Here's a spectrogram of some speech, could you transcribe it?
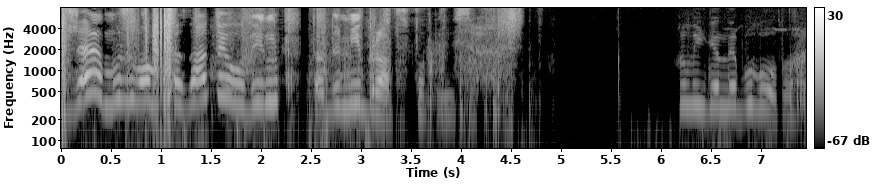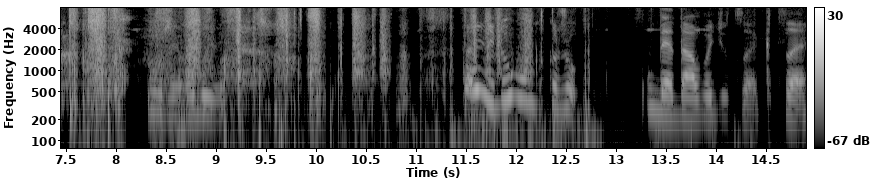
вже можу вам показати один, там де мій брат стопився. Коли я не було, то дуже робилося. Й йду вам покажу, де даваю це. це.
